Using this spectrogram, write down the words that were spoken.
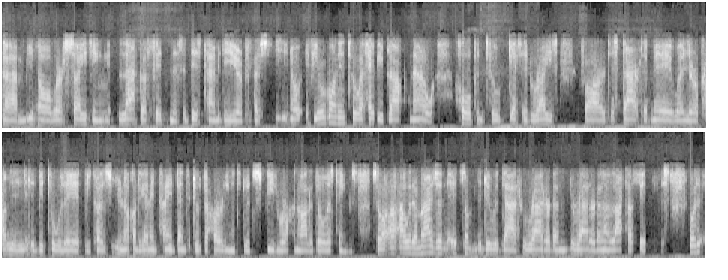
um, you know, were citing lack of fitness at this time of the year because, you know, if you're going into a heavy block now, hoping to get it right for the start of May, well, you're probably a little bit too late because you're not going to get any time then to do the hurling and to do the speed work and all of those things. So I, I would imagine it's something to do with that rather than rather than a lack of fitness. But it,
